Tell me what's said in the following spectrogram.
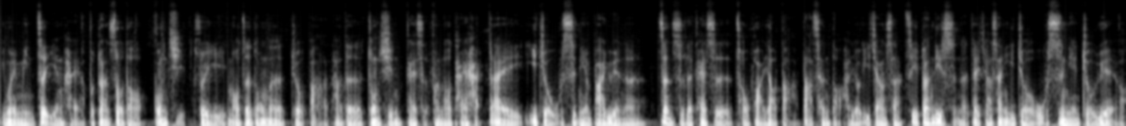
因为闽浙沿海啊不断受到攻击，所以毛泽东呢就把他的重心开始放到台海。在一九五四年八月呢，正式的开始筹划要打大陈岛，还有一江山这一段历史呢，再加上一九五四年九月啊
